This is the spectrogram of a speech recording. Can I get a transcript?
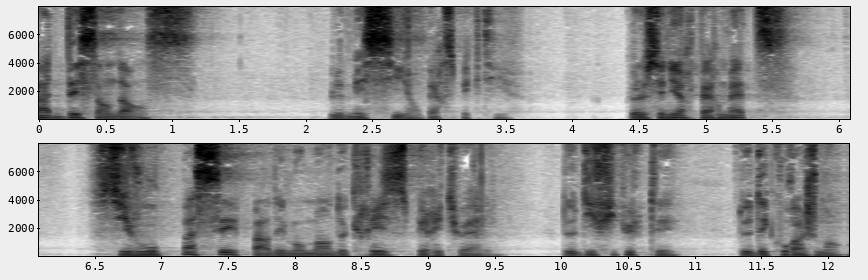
Pas de descendance, le Messie en perspective. Que le Seigneur permette si vous passez par des moments de crise spirituelle, de difficulté, de découragement,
